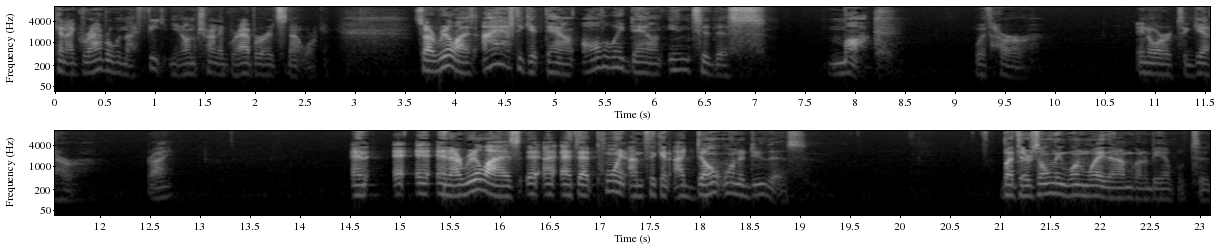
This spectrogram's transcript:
can I grab her with my feet? You know, I'm trying to grab her. It's not working. So I realized I have to get down, all the way down into this muck with her in order to get her, right? And, and, and I realized at that point, I'm thinking, I don't want to do this. But there's only one way that I'm going to be able to,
